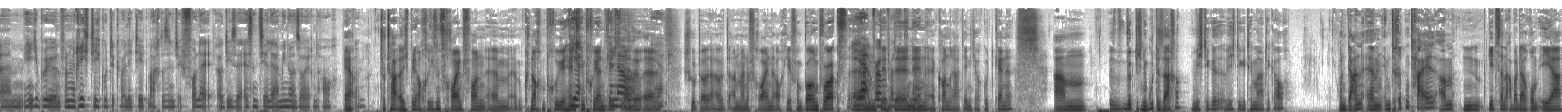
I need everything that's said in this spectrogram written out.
ähm, Hähnchenbrühe von richtig guter Qualität macht, das sind natürlich voller äh, diese essentielle Aminosäuren auch. Ja, total. Also ich bin auch Riesenfreund von ähm, Knochenbrühe, Hähnchenbrühe ja, an sich. Genau, also äh, ja. Shootout an meine Freunde auch hier von Bone Brocks, ähm, ja, Bone den, Brock, den, genau. den äh, Konrad, den ich auch gut kenne. Ähm, wirklich eine gute Sache, wichtige, wichtige Thematik auch. Und dann ähm, im dritten Teil ähm, geht es dann aber darum, eher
